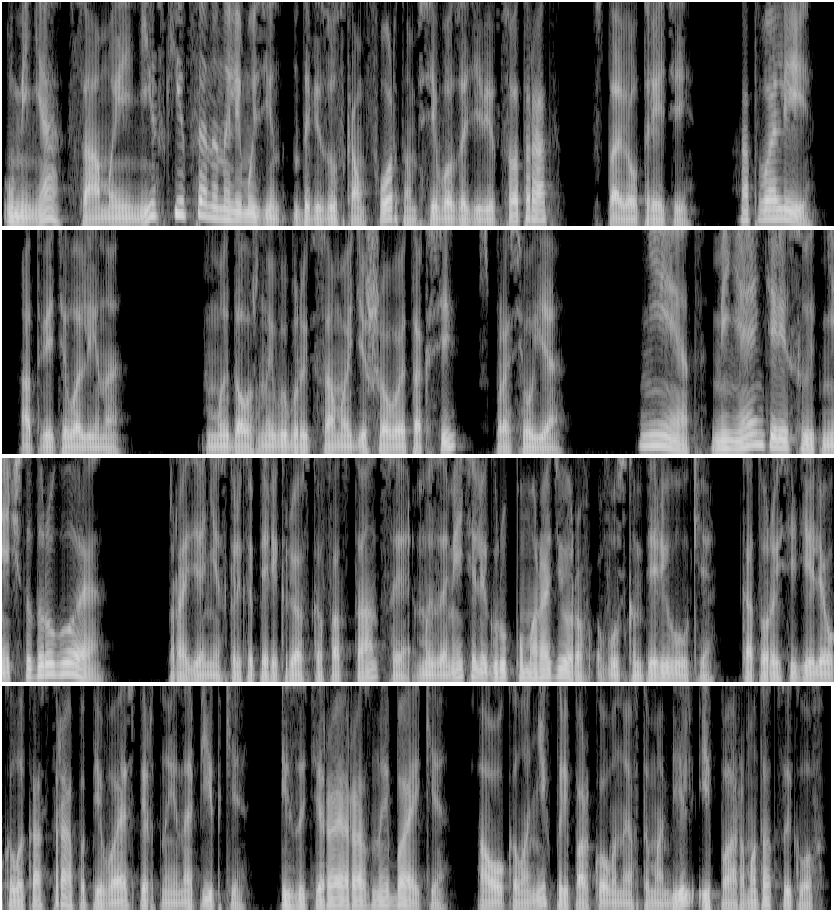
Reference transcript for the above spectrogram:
«У меня самые низкие цены на лимузин, довезу с комфортом всего за 900 рат», — вставил третий. «Отвали», — ответила Лина. «Мы должны выбрать самое дешевое такси?» — спросил я. «Нет, меня интересует нечто другое». Пройдя несколько перекрестков от станции, мы заметили группу мародеров в узком переулке, которые сидели около костра, попивая спиртные напитки и затирая разные байки, а около них припаркованный автомобиль и пара мотоциклов.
